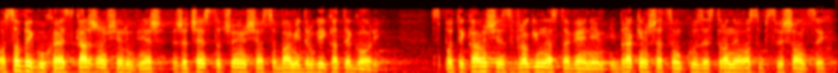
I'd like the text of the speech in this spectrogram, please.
Osoby głuche skarżą się również, że często czują się osobami drugiej kategorii. Spotykają się z wrogim nastawieniem i brakiem szacunku ze strony osób słyszących,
